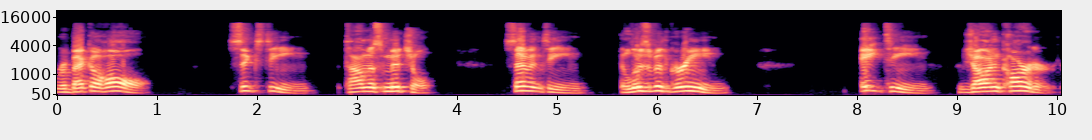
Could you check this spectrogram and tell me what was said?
Rebecca Hall. 16, Thomas Mitchell. 17, Elizabeth Green. 18, John Carter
